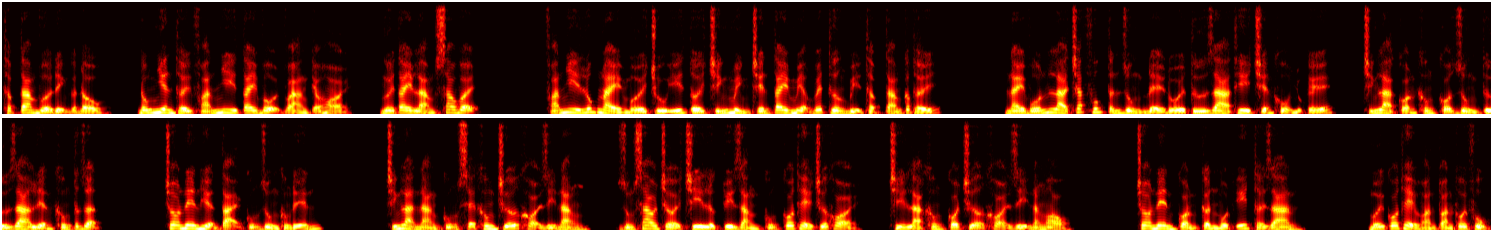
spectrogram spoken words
Thập tam vừa định gật đầu, đồng nhiên thấy phán nhi tay vội vàng kéo hỏi, người tay làm sao vậy? Phán nhi lúc này mới chú ý tới chính mình trên tay miệng vết thương bị thập tam cấp thấy. Này vốn là chắc phúc tấn dùng để đối tứ gia thi triển khổ nhục kế, chính là còn không có dùng tứ gia liền không tức giận. Cho nên hiện tại cũng dùng không đến. Chính là nàng cũng sẽ không chữa khỏi dị năng, dùng sao trời chi lực tuy rằng cũng có thể chữa khỏi, chỉ là không có chữa khỏi dị năng mau. Cho nên còn cần một ít thời gian mới có thể hoàn toàn khôi phục,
